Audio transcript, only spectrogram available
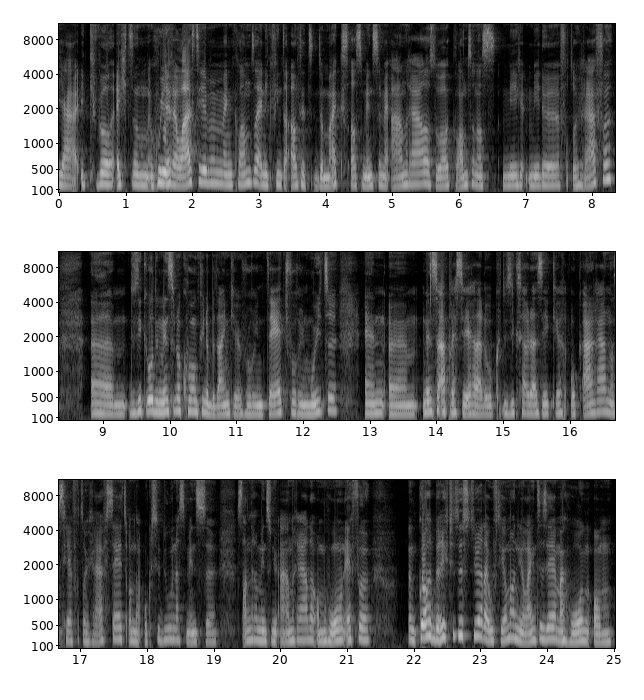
ja, ik wil echt een goede relatie hebben met mijn klanten. En ik vind dat altijd de max als mensen mij aanraden, zowel klanten als mede-fotografen. Um, dus ik wil die mensen ook gewoon kunnen bedanken voor hun tijd, voor hun moeite. En um, mensen appreciëren dat ook. Dus ik zou dat zeker ook aanraden als jij fotograaf bent, om dat ook te doen. Als, mensen, als andere mensen nu aanraden, om gewoon even een kort berichtje te sturen. Dat hoeft helemaal niet lang te zijn, maar gewoon om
